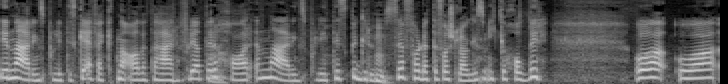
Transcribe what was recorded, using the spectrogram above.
de næringspolitiske effektene av dette her. Fordi at dere har en næringspolitisk begrunnelse for dette forslaget som ikke holder. Og, og,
